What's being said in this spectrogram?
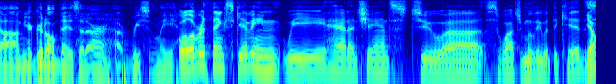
um, your good old days that are uh, recently. Well, over Thanksgiving, we had a chance to uh, watch a movie with the kids, Yep.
